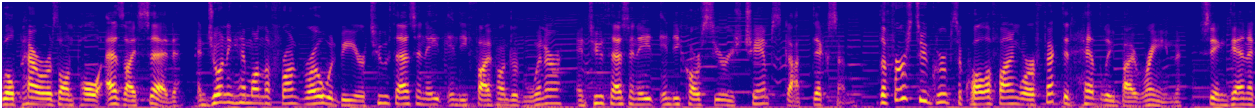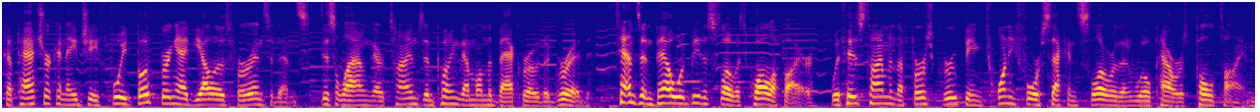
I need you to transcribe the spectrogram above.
Will Power is on pole as I said, and joining him on the front row would be your 2008 Indy 500 winner and 2008 IndyCar Series champ Scott Dixon. The first two groups of qualifying were affected heavily by rain, seeing Danica Patrick and AJ Foyt both bring out yellows for incidents, disallowing their times and putting them on the back row of the grid. Townsend Bell would be the slowest qualifier, with his time in the first group being 24 seconds slower than Will Power's pole time.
